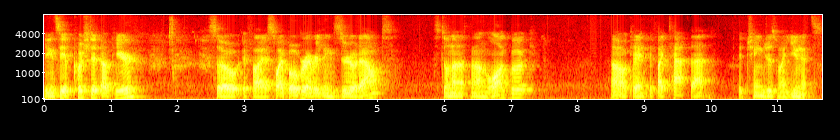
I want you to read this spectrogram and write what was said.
you can see it pushed it up here. So if I swipe over, everything's zeroed out. Still nothing on the logbook. Oh, okay, if I tap that, it changes my units.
